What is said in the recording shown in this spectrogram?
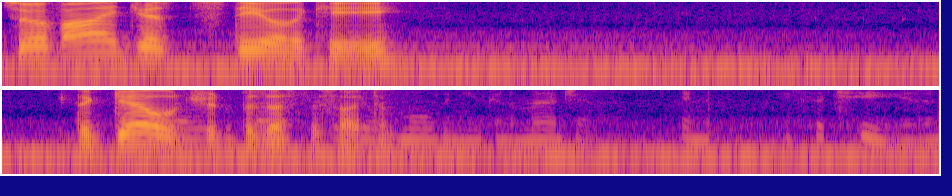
So if I just steal the key, the guild should possess this item. more than you can imagine. In, if the key isn't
